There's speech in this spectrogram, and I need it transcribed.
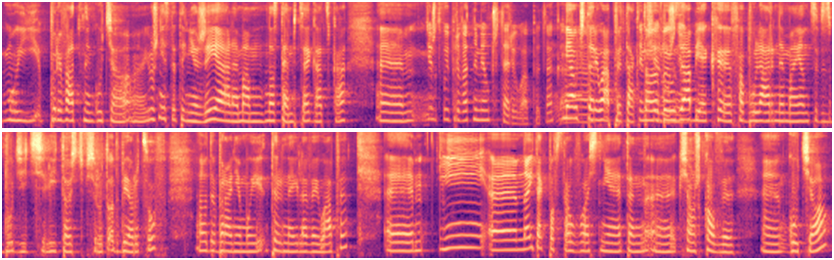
Mój prywatny Gucio już niestety nie żyje, ale mam następcę, Gacka. E, Przecież twój prywatny miał cztery łapy, tak? A Miał cztery łapy, tak. To był zabieg e, fabularny mający wzbudzić litość wśród odbiorców. Odebranie mojej tylnej lewej łapy. I, no i tak powstał właśnie ten e, książkowy e, Gucio,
